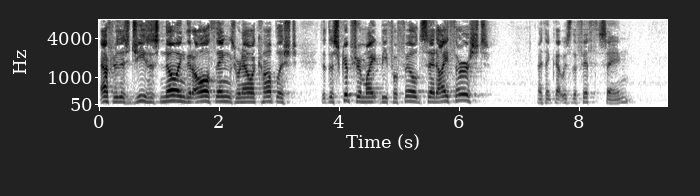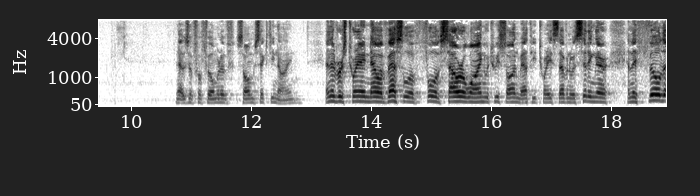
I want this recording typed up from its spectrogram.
After this, Jesus, knowing that all things were now accomplished, that the scripture might be fulfilled, said, I thirst. I think that was the fifth saying. And that was a fulfillment of Psalm 69. And then verse 29 Now a vessel full of sour wine, which we saw in Matthew 27, was sitting there, and they filled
